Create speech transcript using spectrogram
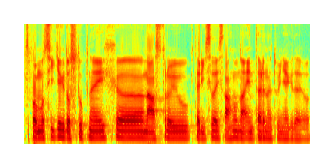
s pomocí těch dostupných eh, nástrojů, který se dají stáhnout na internetu někde. Jo.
